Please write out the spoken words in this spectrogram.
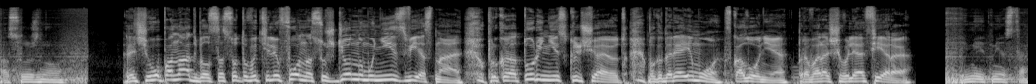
осужденного. Для чего понадобился сотовый телефон осужденному неизвестно. В прокуратуре не исключают. Благодаря ему в колонии проворачивали аферы. Имеет место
